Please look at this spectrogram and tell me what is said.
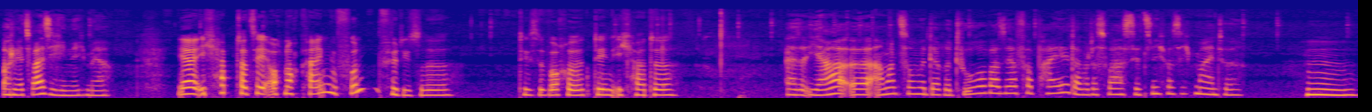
Und jetzt weiß ich ihn nicht mehr. Ja, ich habe tatsächlich auch noch keinen gefunden für diese, diese Woche, den ich hatte. Also ja, äh, Amazon mit der Retour war sehr verpeilt, aber das war es jetzt nicht, was ich meinte. Hm.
